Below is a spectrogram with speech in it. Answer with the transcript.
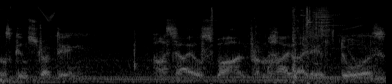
Was constructing. Hostile spawn from highlighted doors.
